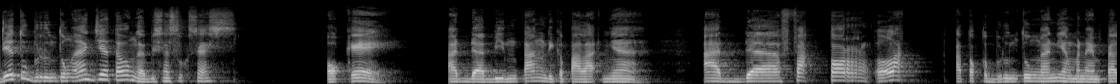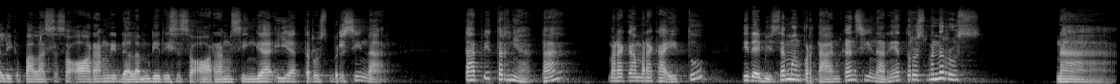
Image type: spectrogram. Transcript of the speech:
Dia tuh beruntung aja tahu nggak bisa sukses. Oke, ada bintang di kepalanya, ada faktor luck atau keberuntungan yang menempel di kepala seseorang di dalam diri seseorang sehingga ia terus bersinar. Tapi ternyata mereka-mereka itu tidak bisa mempertahankan sinarnya terus-menerus. Nah,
